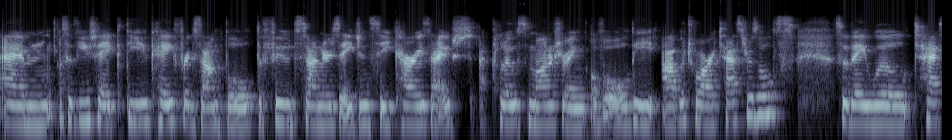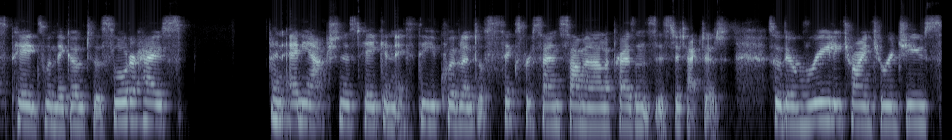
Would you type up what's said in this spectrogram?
Um, so if you take the UK, for example, the Food Standards Agency carries out a close monitoring of all the abattoir test results. So they will test pigs when they go to the slaughterhouse and any action is taken if the equivalent of 6% salmonella presence is detected. So they're really trying to reduce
